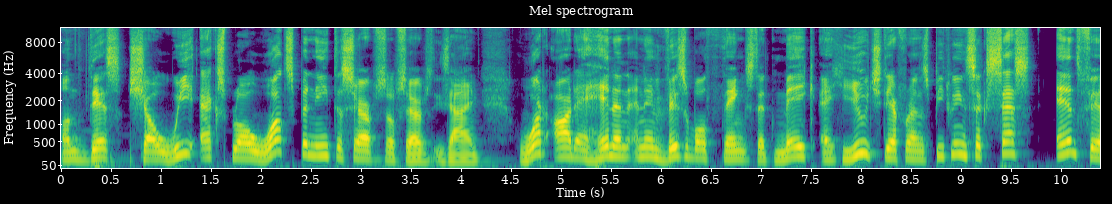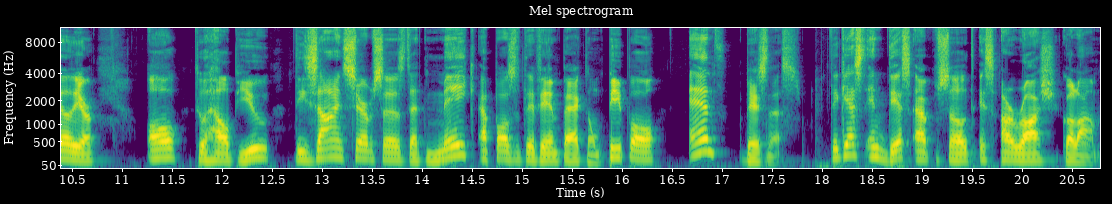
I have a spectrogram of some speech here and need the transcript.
On this show, we explore what's beneath the surface of service design, what are the hidden and invisible things that make a huge difference between success and failure, all to help you design services that make a positive impact on people and business. The guest in this episode is Arash Golnam.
